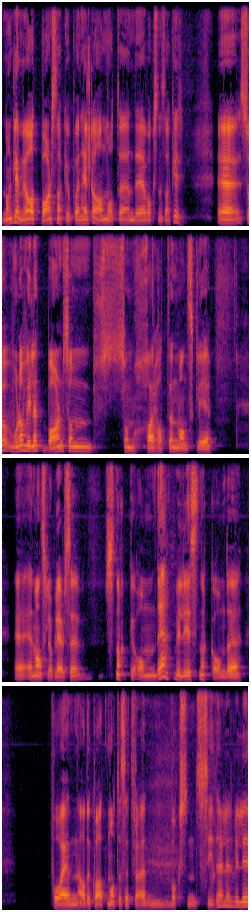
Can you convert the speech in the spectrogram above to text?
man glemmer jo at barn snakker jo på en helt annen måte enn det voksne snakker. Eh, så hvordan vil et barn som, som har hatt en vanskelig, eh, en vanskelig opplevelse, snakke om det? Vil de snakke om det på en adekvat måte sett fra en voksens side, eller vil de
